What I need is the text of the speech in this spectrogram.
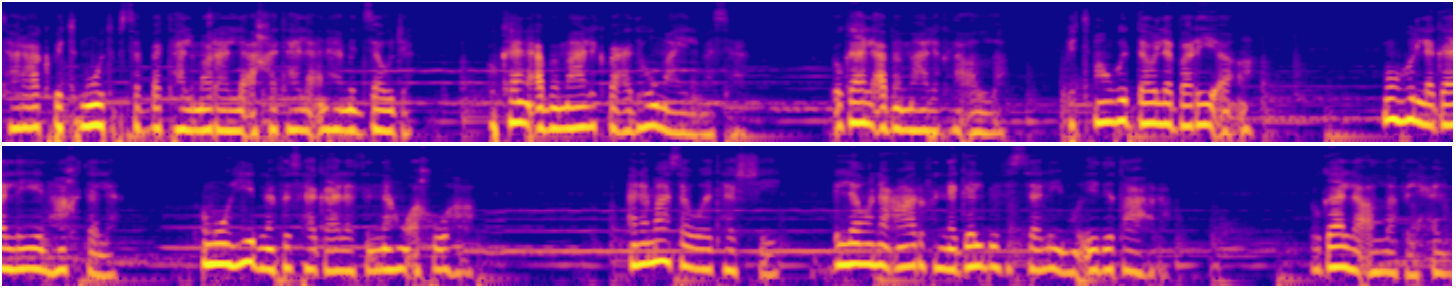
تراك بتموت بسبتها المرة اللي أخذها لأنها متزوجة. وكان أبي مالك بعد هو ما يلمسها. وقال أبي مالك لله بتموت دولة بريئة. مو هو اللي قال لي إنها اختله ومو هي بنفسها قالت إنه أخوها. أنا ما سويت هالشي. إلا وأنا عارف إن قلبي في السليم وإيدي طاهرة. وقال له الله في الحلم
